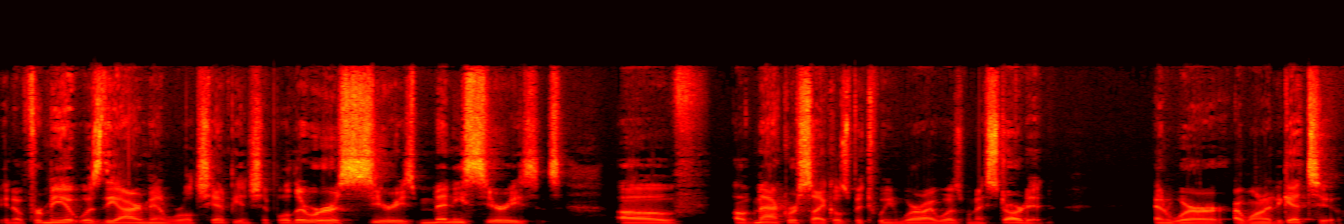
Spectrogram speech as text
you know, for me, it was the Ironman World Championship. Well, there were a series, many series of of macro cycles between where I was when I started and where I wanted to get to.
